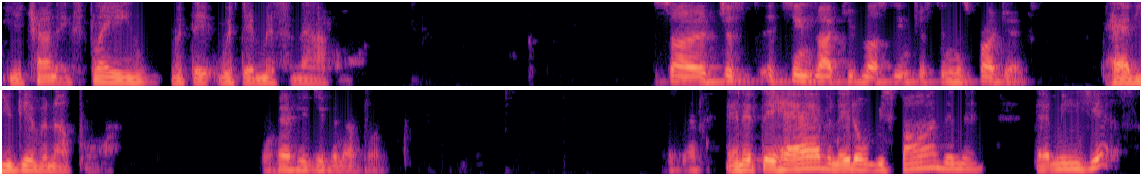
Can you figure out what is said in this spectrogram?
You're trying to explain what they what they're missing out on. So just it seems like you've lost interest in this project. Have you given up on? Or have you given up on? Okay. And if they have and they don't respond, then that means yes.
